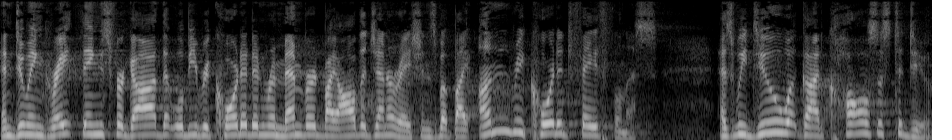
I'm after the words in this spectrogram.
and doing great things for God that will be recorded and remembered by all the generations, but by unrecorded faithfulness as we do what God calls us to do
